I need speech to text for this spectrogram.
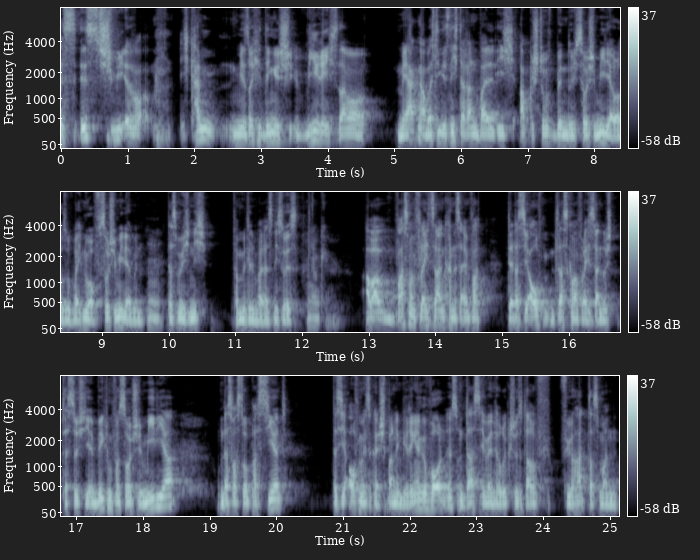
es ist schwierig, ich kann mir solche Dinge schwierig, sagen wir mal, merken, aber es liegt jetzt nicht daran, weil ich abgestumpft bin durch Social Media oder so, weil ich nur auf Social Media bin. Hm. Das möchte ich nicht vermitteln, weil das nicht so ist. Okay. Aber was man vielleicht sagen kann, ist einfach, ja, dass die auf, das kann man vielleicht sagen, durch, dass durch die Entwicklung von Social Media und das, was dort passiert, dass die Aufmerksamkeitsspanne geringer geworden ist und das eventuell Rückschlüsse dafür hat, dass man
